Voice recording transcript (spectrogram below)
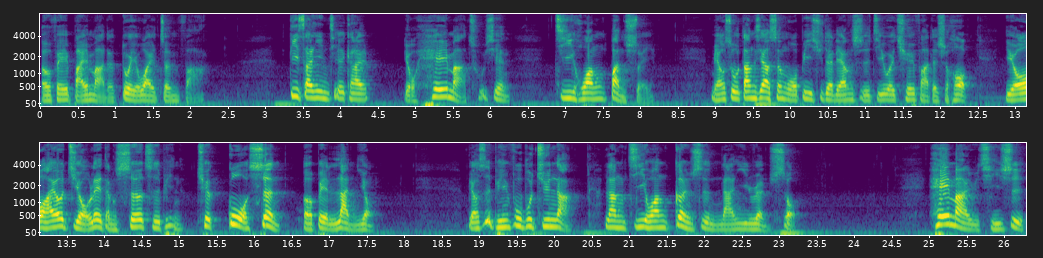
而非白马的对外征伐。第三印揭开，有黑马出现，饥荒伴随，描述当下生活必需的粮食极为缺乏的时候，油还有酒类等奢侈品却过剩而被滥用，表示贫富不均呐，让饥荒更是难以忍受。黑马与骑士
